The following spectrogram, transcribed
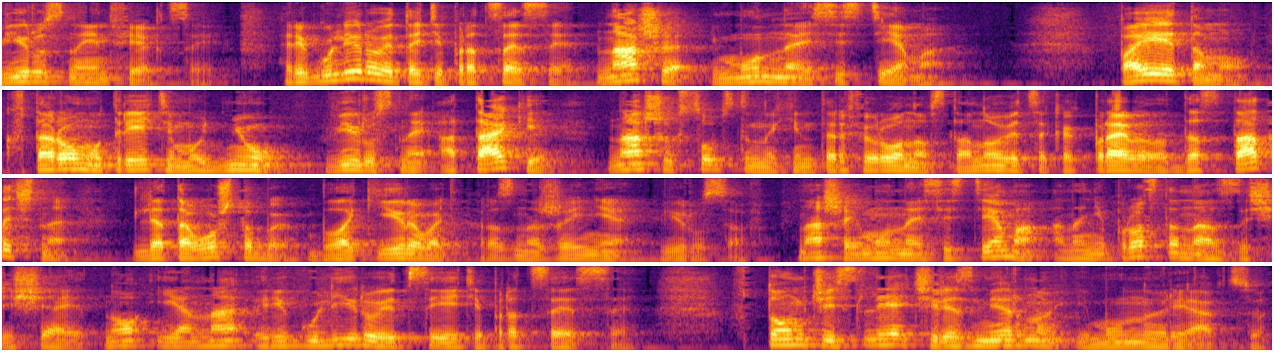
вирусной инфекции. Регулирует эти процессы наша иммунная система. Поэтому к второму-третьему дню вирусной атаки наших собственных интерферонов становится, как правило, достаточно для того, чтобы блокировать размножение вирусов. Наша иммунная система, она не просто нас защищает, но и она регулирует все эти процессы, в том числе чрезмерную иммунную реакцию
